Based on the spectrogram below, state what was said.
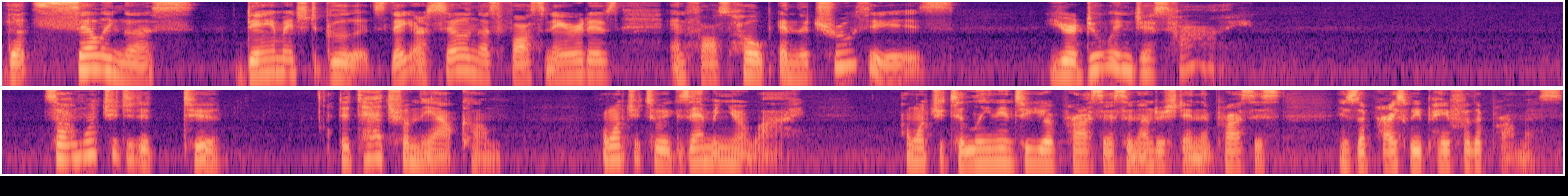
that's selling us damaged goods. They are selling us false narratives and false hope. And the truth is, you're doing just fine. So I want you to, to detach from the outcome. I want you to examine your why. I want you to lean into your process and understand that process is the price we pay for the promise.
